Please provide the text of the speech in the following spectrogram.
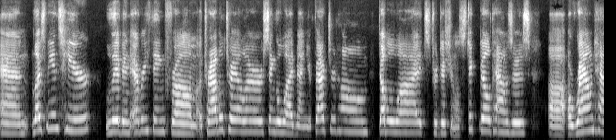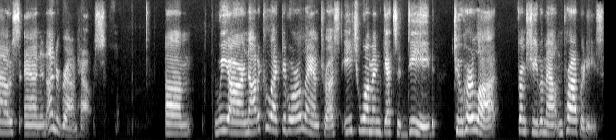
And lesbians here live in everything from a travel trailer, single wide manufactured home, double wides, traditional stick built houses, uh, a roundhouse, and an underground house. Um, we are not a collective or a land trust. Each woman gets a deed to her lot from Sheba Mountain Properties.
